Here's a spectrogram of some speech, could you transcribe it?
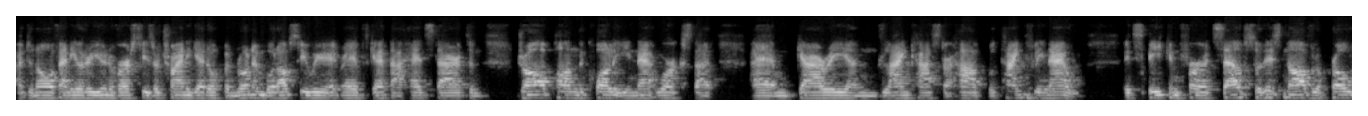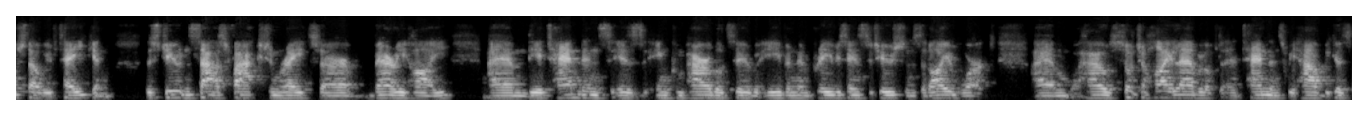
I don't know if any other universities are trying to get up and running, but obviously we are able to get that head start and draw upon the quality networks that um, Gary and Lancaster have. But thankfully now it's speaking for itself. So this novel approach that we've taken, the student satisfaction rates are very high. Um, the attendance is incomparable to even in previous institutions that I've worked. Um, how such a high level of attendance we have because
